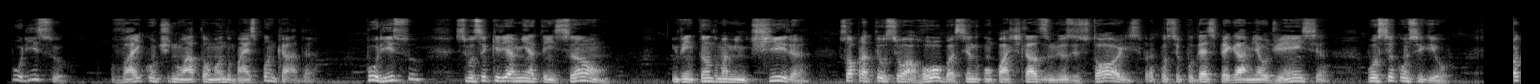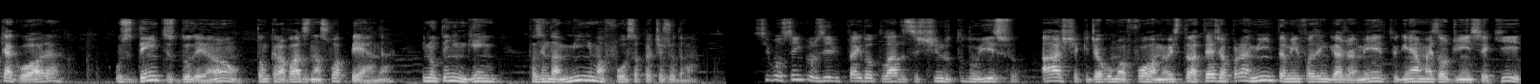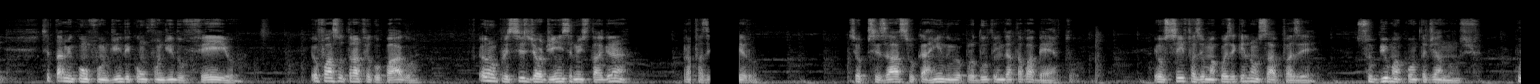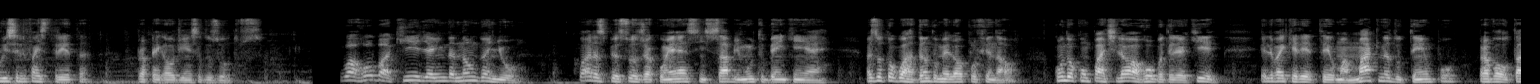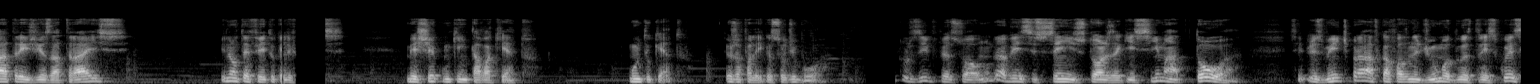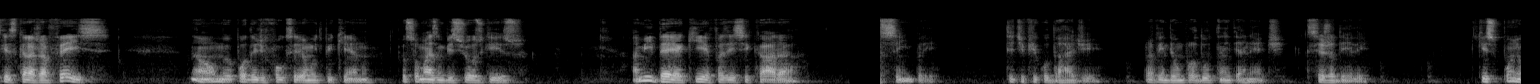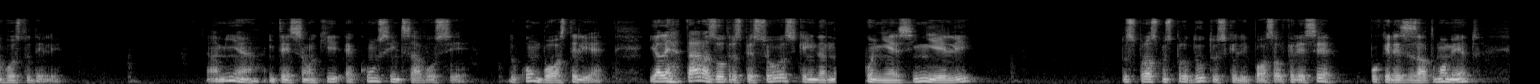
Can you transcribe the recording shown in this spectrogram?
Por isso, vai continuar tomando mais pancada. Por isso, se você queria a minha atenção, inventando uma mentira só para ter o seu arroba sendo compartilhado nos meus stories, para que você pudesse pegar a minha audiência, você conseguiu. Só que agora, os dentes do leão estão cravados na sua perna e não tem ninguém fazendo a mínima força para te ajudar. Se você, inclusive, que está aí do outro lado assistindo tudo isso, acha que de alguma forma é uma estratégia para mim também fazer engajamento e ganhar mais audiência aqui, você está me confundindo e confundindo feio. Eu faço tráfego pago. Eu não preciso de audiência no Instagram para fazer dinheiro. Se eu precisasse, o carrinho do meu produto ainda estava aberto. Eu sei fazer uma coisa que ele não sabe fazer: subir uma conta de anúncio. Por isso ele faz treta para pegar a audiência dos outros. O arroba aqui ele ainda não ganhou. Várias pessoas já conhecem, sabem muito bem quem é, mas eu estou guardando o melhor para o final. Quando eu compartilhar o arroba dele aqui, ele vai querer ter uma máquina do tempo para voltar três dias atrás e não ter feito o que ele fez. Mexer com quem estava quieto. Muito quieto. Eu já falei que eu sou de boa. Inclusive, pessoal, não gravei esses 100 stories aqui em cima à toa, simplesmente para ficar falando de uma, duas, três coisas que esse cara já fez. Não, meu poder de fogo seria muito pequeno. Eu sou mais ambicioso que isso. A minha ideia aqui é fazer esse cara sempre ter dificuldade para vender um produto na internet que seja dele, que exponha o rosto dele. A minha intenção aqui é conscientizar você do quão bosta ele é e alertar as outras pessoas que ainda não conhecem ele dos próximos produtos que ele possa oferecer, porque nesse exato momento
